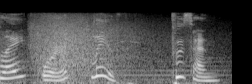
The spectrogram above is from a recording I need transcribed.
play or live. Busan.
